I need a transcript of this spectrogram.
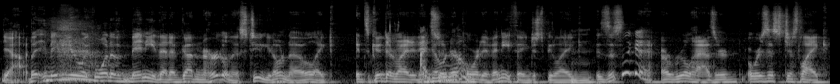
yeah but maybe you're like one of many that have gotten hurt on this too you don't know like it's good to write an incident. Mm-hmm. report if anything just to be like is this like a, a real hazard or is this just like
